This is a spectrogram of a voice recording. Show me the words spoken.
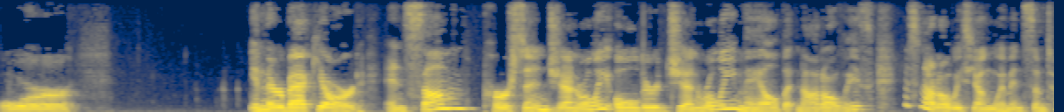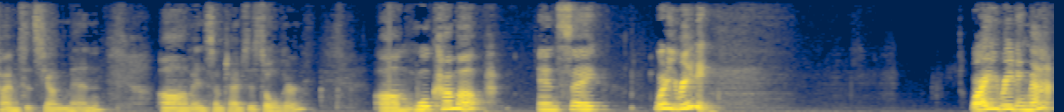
or in their backyard. And some person, generally older, generally male, but not always, it's not always young women, sometimes it's young men, um, and sometimes it's older, um, will come up and say, what are you reading? Why are you reading that?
